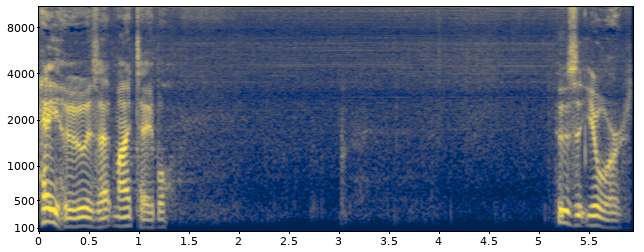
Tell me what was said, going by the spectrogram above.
Hey, who is at my table? Who's at yours?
